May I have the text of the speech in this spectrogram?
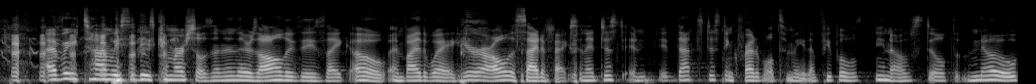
Every time we see these commercials, and then there's all of these like, oh, and by the way, here are all the side effects, and it just and it, that's just incredible to me that people, you know, still know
